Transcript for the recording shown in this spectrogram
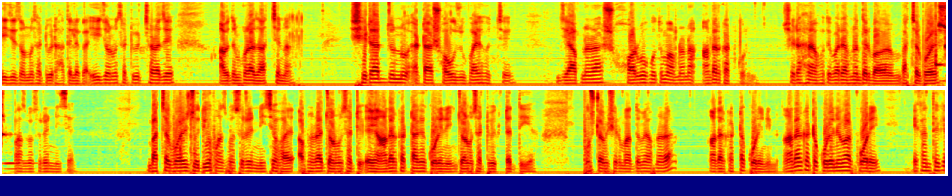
এই যে জন্ম সার্টিফিকেট হাতে লেখা, এই জন্ম সার্টিফিকেট ছাড়া যে আবেদন করা যাচ্ছে না, সেটার জন্য একটা সহজ উপায় হচ্ছে যে আপনারা সর্বপ্রথম আপনারা আধার কার্ড করুন। সেটা হ্যাঁ হতে পারে আপনাদের বাচ্চার বয়স পাঁচ বছরের নিচে। বাচ্চার বয়স যদিও পাঁচ বছরের নিচে হয়, আপনারা জন্ম সার্টি এই আধার কার্ডটা আগে করে নিন, জন্ম সার্টিফিকেটটা দিয়ে। পোস্ট অফিসের মাধ্যমে আপনারা আধার কার্ডটা করে নিন। আধার কার্ডটা করে নেওয়ার পরে এখান থেকে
